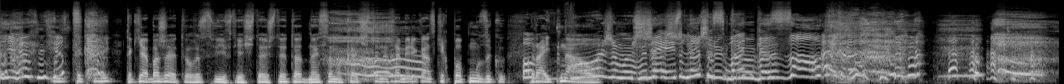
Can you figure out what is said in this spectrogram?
Нет, нет. Так, так я обожаю Тейлор Свифт. Я считаю, что это одна из самых качественных американских поп-музык right now. Боже мой, вы Жесть, нашли наша друг свадьба друга. завтра.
